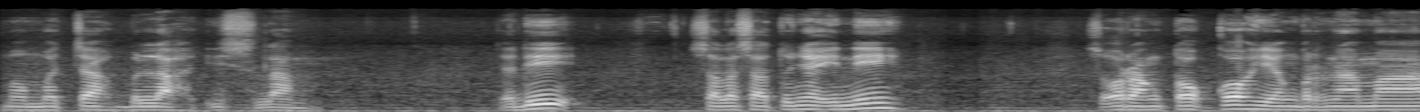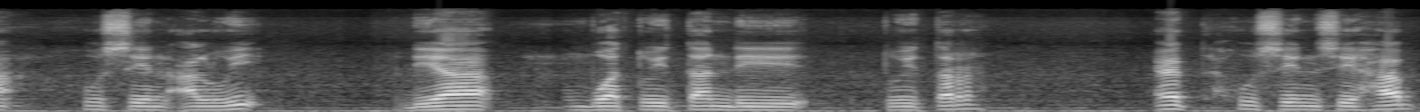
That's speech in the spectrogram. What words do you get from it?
memecah belah Islam. Jadi salah satunya ini seorang tokoh yang bernama Husin Alwi. Dia membuat tweetan di Twitter @husin sihab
